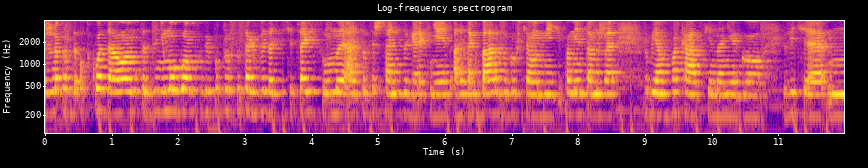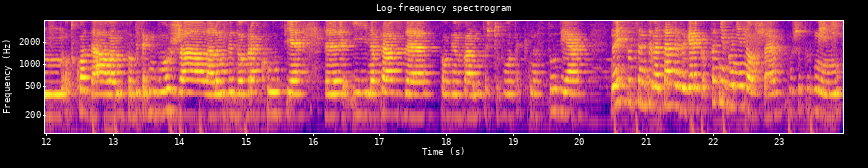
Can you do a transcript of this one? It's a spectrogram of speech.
że naprawdę odkładałam, wtedy nie mogłam sobie po prostu tak wydać, wiecie, całej sumy, ale to też tani zegarek nie jest, ale tak bardzo go chciałam mieć i pamiętam, że robiłam wakacje na niego, wiecie, mm, odkładałam sobie, tak mi było żal, ale mówię, dobra, kupię yy, i naprawdę, powiem Wam, to jeszcze było tak na studiach, no jest to sentymentalny zegarek, ostatnio go nie noszę, muszę to zmienić.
